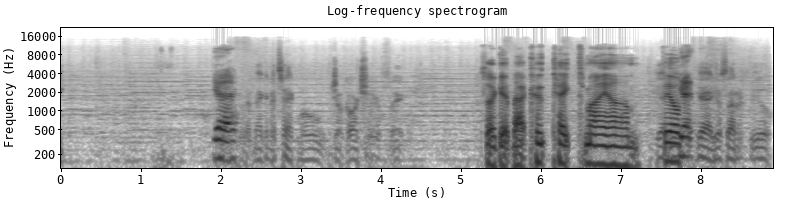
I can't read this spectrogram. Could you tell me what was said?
You get back hoot cake. Yeah. Back in attack mode. Junk archer effect. so I get back hoot cake to my um Yeah, field. Yeah. Yeah, your side of the field.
